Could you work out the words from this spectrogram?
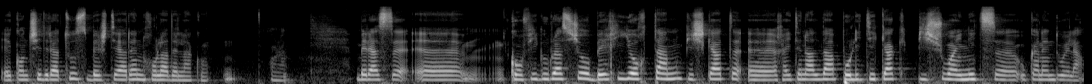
eh, kontsideratuz bestearen jola delako. Hora. Beraz, eh, konfigurazio berri hortan pixkat eh, jaiten alda politikak pisua initz eh, ukanen duela.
